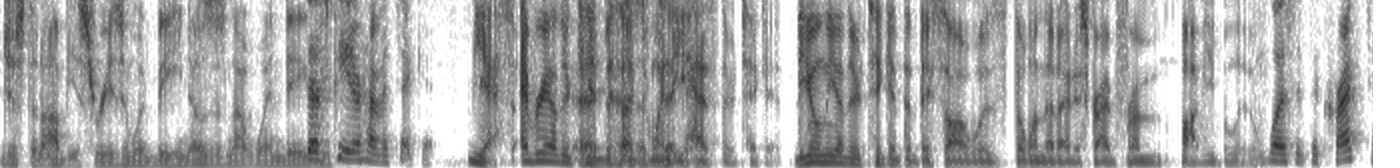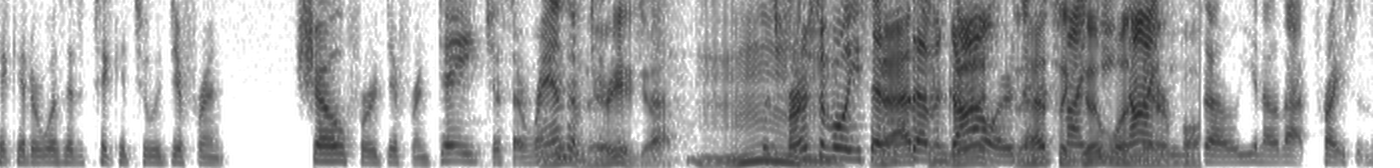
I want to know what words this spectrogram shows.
just an obvious reason would be he knows it's not Wendy. Does Peter have a ticket? Yes, every other Uh, kid has besides a Wendy ticket. has their ticket. The only other ticket that they saw was the one that I described from Bobby Blue. Was it the correct ticket or was it a ticket to a different show for a different date? Just a random ticket. there ticket you go. stub. Because first of Mm. all, you said it was seven good- dollars, and that's it's a good one there, 1990, Bob. So you know that price is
